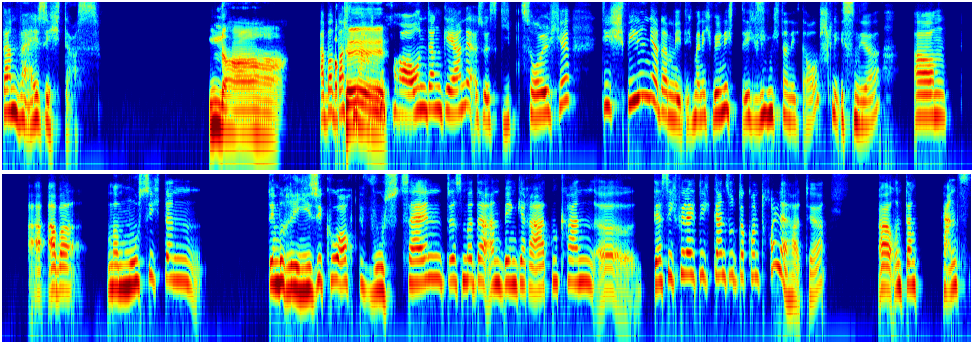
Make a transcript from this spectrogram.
dann weiß ich das. Na, Aber was Okay. machen Frauen dann gerne? Also es gibt solche, die spielen ja damit. Ich meine, ich will nicht, ich will mich da nicht ausschließen, ja. Ähm, aber man muss sich dann dem Risiko auch bewusst sein, dass man da an wen geraten kann, äh, der sich vielleicht nicht ganz unter Kontrolle hat, ja. Äh, und dann kann es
